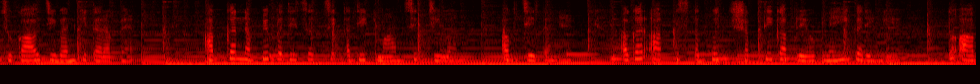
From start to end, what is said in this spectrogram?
झुकाव जीवन की तरफ़ है। आपका 90 प्रतिशत से अधिक मानसिक जीवन अवचेतन है। अगर आप इस अद्भुत शक्ति का प्रयोग नहीं करेंगे तो आप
